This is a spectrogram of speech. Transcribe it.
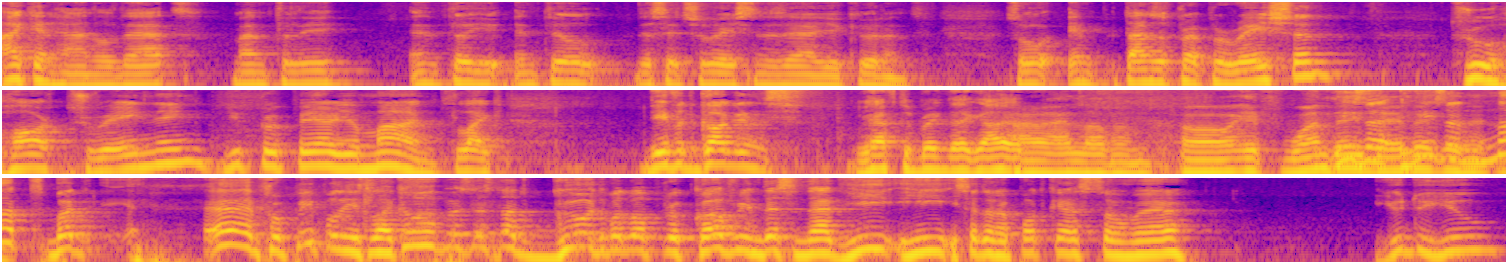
I can handle that mentally until you until the situation is there you couldn't. So in times of preparation, through hard training, you prepare your mind. Like David Goggins, you have to bring that guy up. Oh, I love him. Oh, if one day He's a, he's a nut, but uh, for people, he's like, oh, but that's not good. What about recovery and this and that? He he said on a podcast somewhere, you do you,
